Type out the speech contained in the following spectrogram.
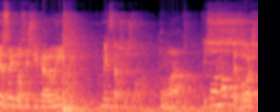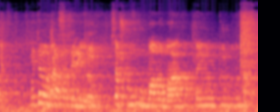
Eu sei que vocês ficaram aí, Como é que sabes que eles estão lá? estão lá, então a malta gosta. Então vamos já fazer aqui. Sabes que o, o mal amado tem um turbo da Max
